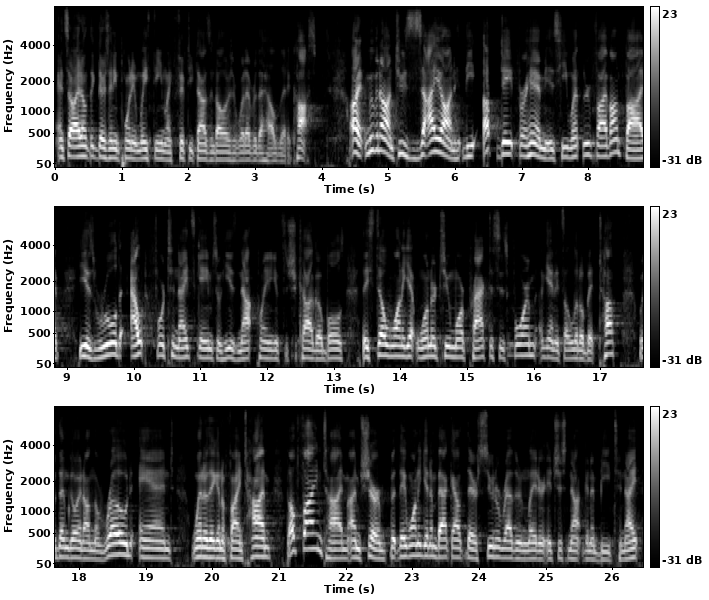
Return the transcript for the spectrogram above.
And so I don't think there's any point in wasting like $50,000 or whatever the hell that it costs. All right, moving on to Zion. The update for him is he went through five on five. He is ruled out for tonight's game, so he is not playing against the Chicago Bulls. They still want to get one or two more practices for him. Again, it's a little bit tough with them going on the road. And when are they going to find time? They'll find time, I'm sure, but they want to get him back out there sooner rather than later. It's just not going to be tonight.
